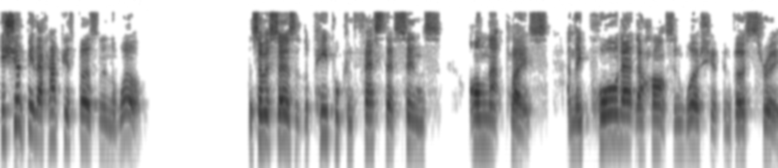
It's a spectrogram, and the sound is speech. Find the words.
You should be the happiest person in the world. And so it says that the people confessed their sins on that place and they poured out their hearts in worship in verse 3.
